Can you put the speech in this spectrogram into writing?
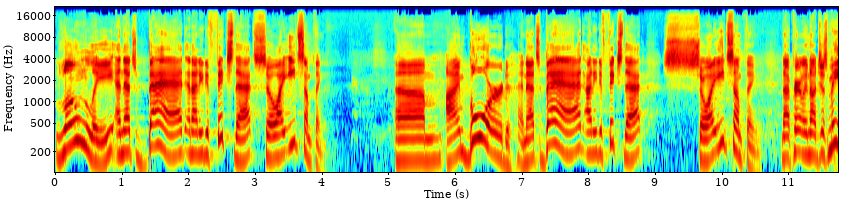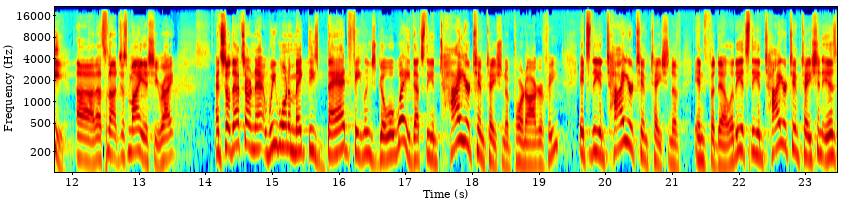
lonely, and that's bad, and I need to fix that, so I eat something. Um, I'm bored, and that's bad. I need to fix that, so I eat something. Now, apparently, not just me. Uh, that's not just my issue, right? And so that's our, nat- we want to make these bad feelings go away. That's the entire temptation of pornography. It's the entire temptation of infidelity. It's the entire temptation is,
